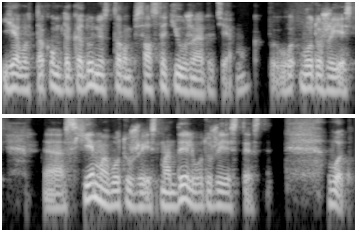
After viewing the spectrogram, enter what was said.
Я вот в таком-то году, не втором, писал статью уже на эту тему. Вот, вот уже есть э, схема, вот уже есть модель, вот уже есть тесты. Вот.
